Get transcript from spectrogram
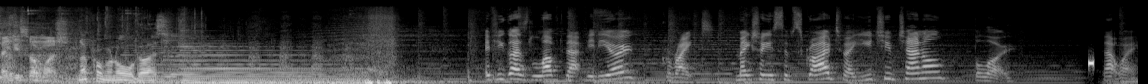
Thank you so much. No problem at all, guys. If you guys loved that video, great. Make sure you subscribe to our YouTube channel below. That way.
